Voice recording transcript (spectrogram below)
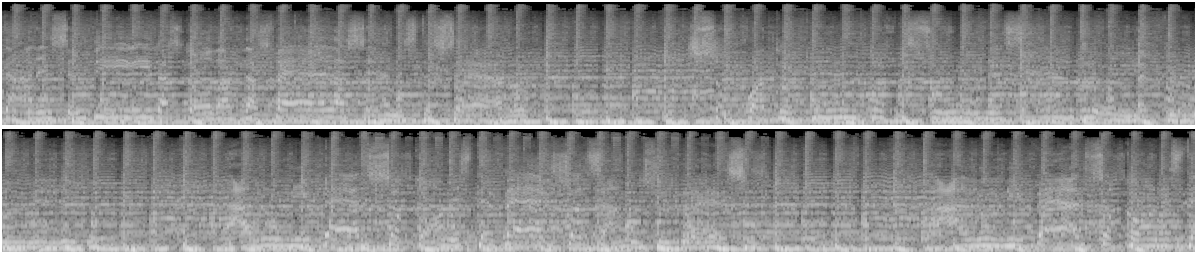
están encendidas todas las velas en este cerro. Son cuatro puntos más uno el centro y el firmamento. Al universo con este verso alzamos un rezo. Al universo con este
